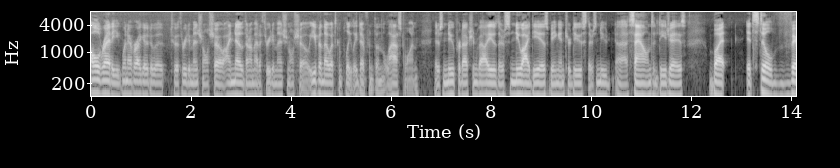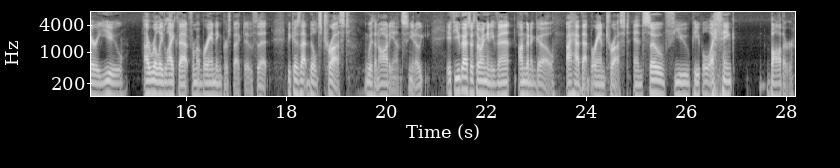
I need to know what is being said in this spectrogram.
already whenever I go to a to a 3DMentional show, I know that I'm at a 3DMentional show, even though it's completely different than the last one. There's new production values, there's new ideas being introduced, there's new uh, sounds and DJs, but it's still very you. I really like that from a branding perspective, that because that builds trust with an audience. You know, if you guys are throwing an event, I'm going to go. I have that brand trust, and so few people, I think, bother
